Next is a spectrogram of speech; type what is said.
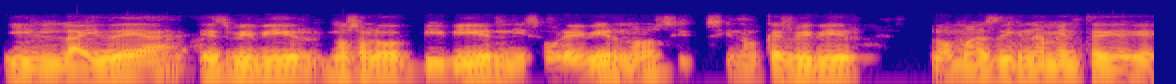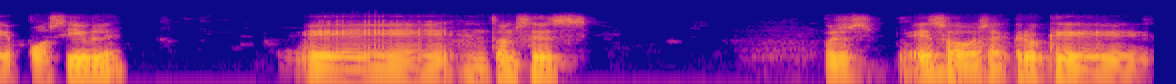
y la idea es vivir, no solo vivir ni sobrevivir, ¿no? sino que es vivir lo más dignamente posible. Eh, entonces, pues eso, o sea, creo que,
